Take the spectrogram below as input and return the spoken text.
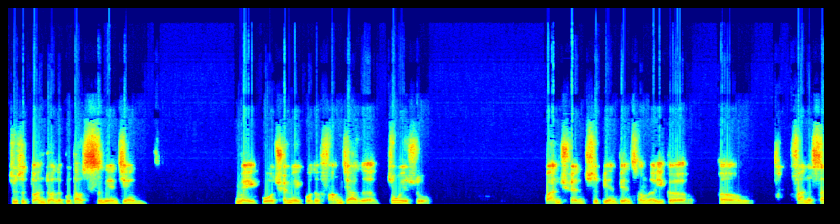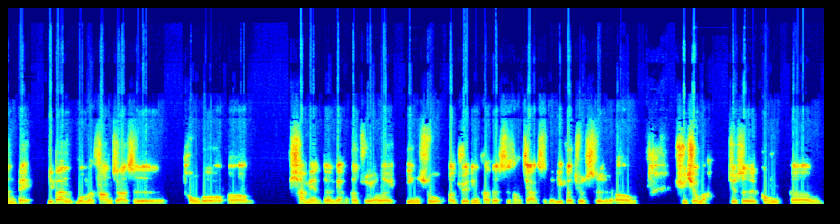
就是短短的不到四年间，美国全美国的房价的中位数完全是变变成了一个，嗯，翻了三倍。一般我们房价是通过嗯下面的两个主要的因素而决定它的市场价值的，一个就是嗯需求嘛，就是供嗯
